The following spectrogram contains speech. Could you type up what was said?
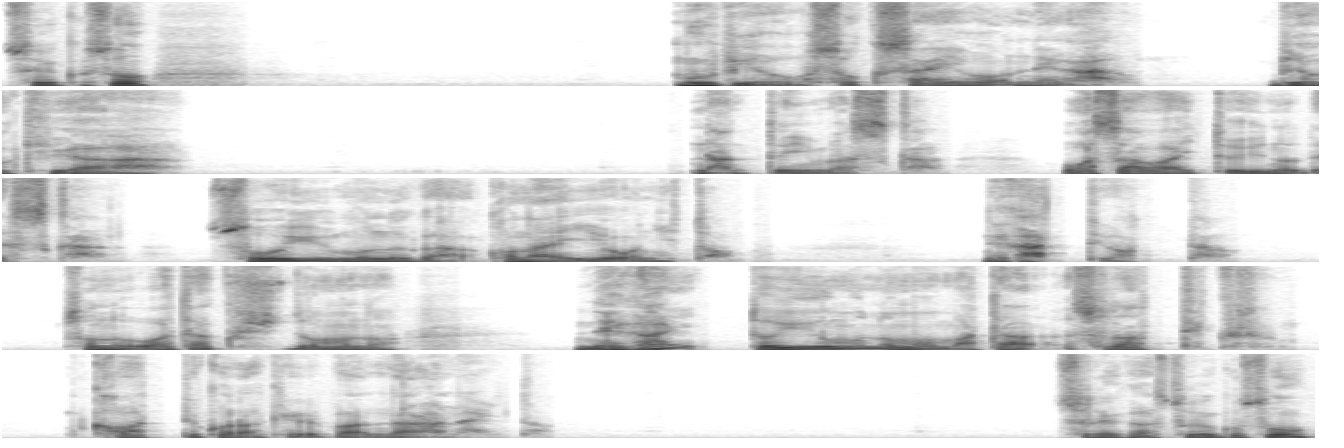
それこそ無病息災を願う病気が何と言いますか災いというのですかそういうものが来ないようにと願っておった。その私どもの願いというものもまた育ってくる。変わってこなければならないと。それがそれこそ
